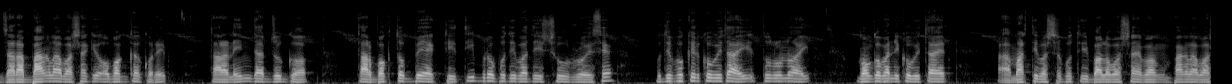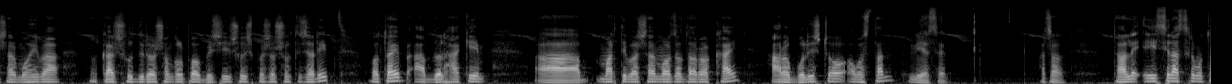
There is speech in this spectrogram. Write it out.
যারা বাংলা ভাষাকে অবজ্ঞা করে, তারা নিন্দার যোগ্য তার বক্তব্যে একটি তীব্র প্রতিবাদী সুর রয়েছে। উদ্দীপকের কবিতায় তুলনায় বঙ্গবাণী কবিতায় মাতৃভাষার প্রতি ভালোবাসা এবং বাংলা ভাষার মহিমা রক্ষার সুদৃঢ় সংকল্প বেশি সুস্পষ্ট শক্তিশালী। অতএব আব্দুল হাকিম মাতৃভাষার মর্যাদা রক্ষায় আরও বলিষ্ঠ অবস্থান নিয়েছেন। আচ্ছা তাহলে এই ছিল মতো।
